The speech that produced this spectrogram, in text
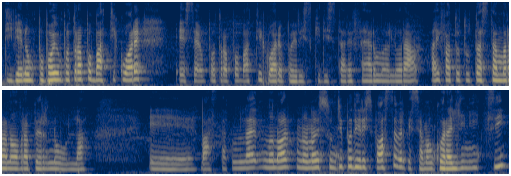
ti viene un po', poi un po' troppo batticuore e se è un po' troppo batticuore poi rischi di stare fermo. E allora hai fatto tutta sta manovra per nulla e basta, non ho, non ho nessun tipo di risposta perché siamo ancora agli inizi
